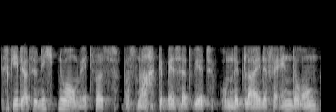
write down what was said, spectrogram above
Es geht also nicht nur um etwas, was nachgebessert wird, um eine kleine Veränderung,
